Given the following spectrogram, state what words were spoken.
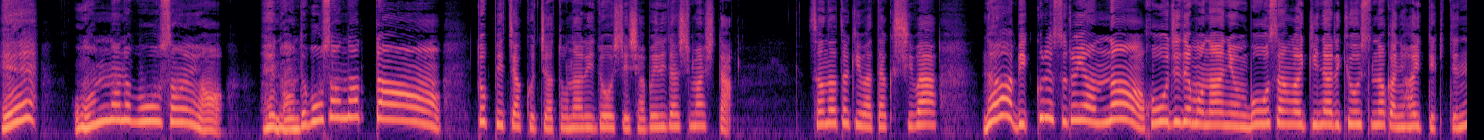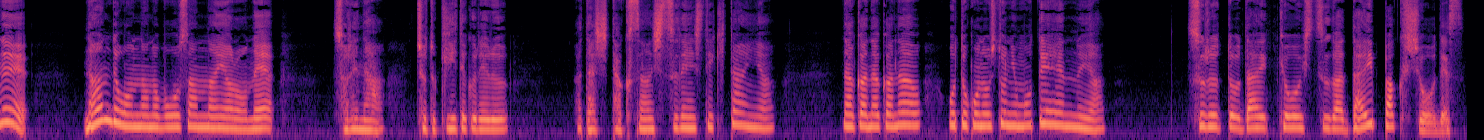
えー、女の坊さんや。え、なんで坊さんになったん？とぺちゃくちゃ隣同士で喋り出しました。その時私は、なあ、びっくりするやんな。法事でもないのに坊さんがいきなり教室の中に入ってきてね。なんで女の坊さんなんやろうね。それな、ちょっと聞いてくれる？私たくさん失恋してきたんや。なかなかな、男の人にモテへんのや。すると大教室が大爆笑です。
